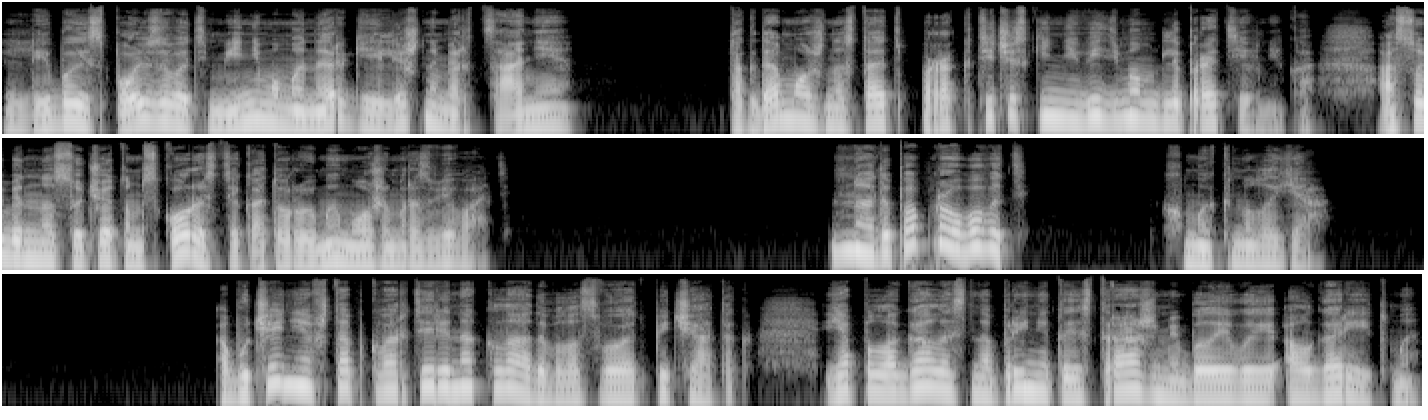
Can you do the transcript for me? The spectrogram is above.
либо использовать минимум энергии лишь на мерцание. Тогда можно стать практически невидимым для противника, особенно с учетом скорости, которую мы можем развивать. «Надо попробовать», — хмыкнула я. Обучение в штаб-квартире накладывало свой отпечаток. Я полагалась на принятые стражами боевые алгоритмы.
